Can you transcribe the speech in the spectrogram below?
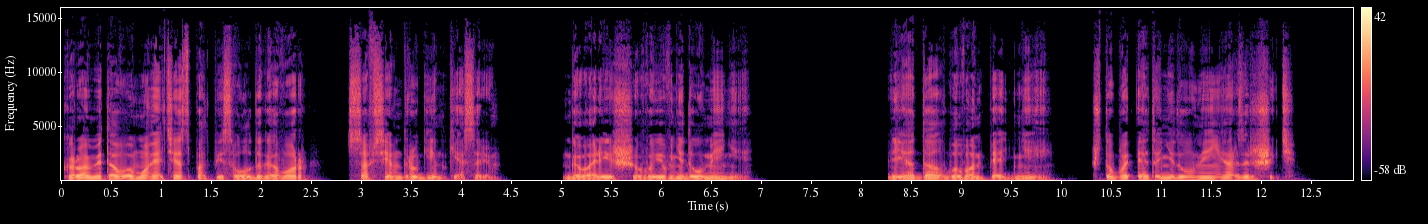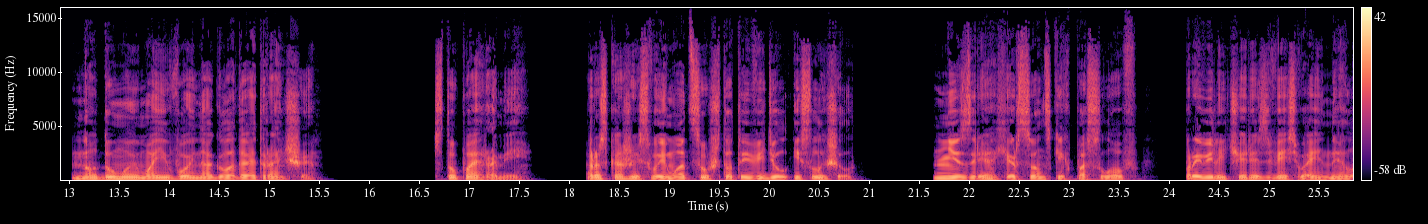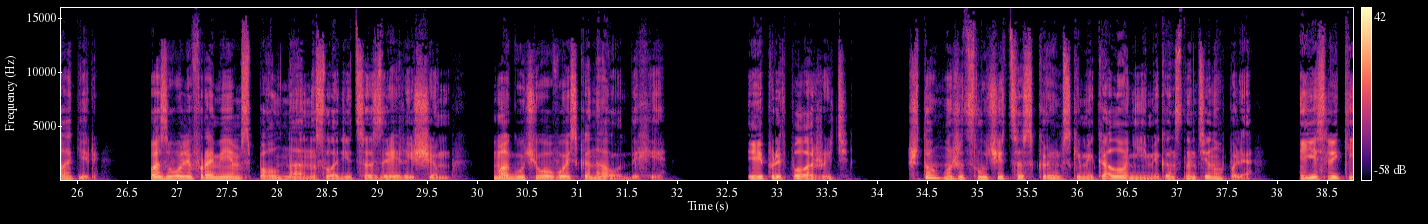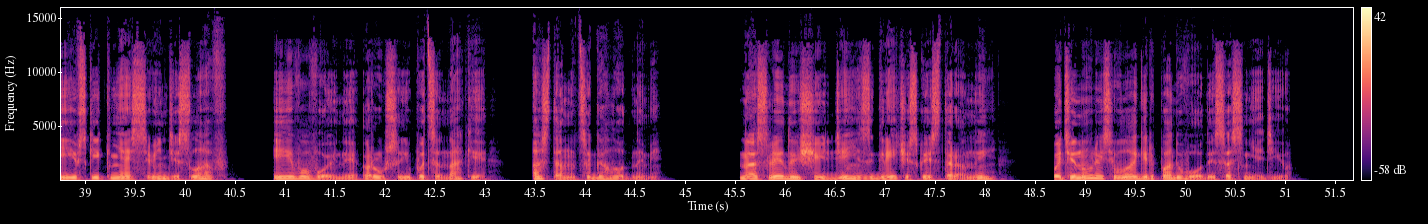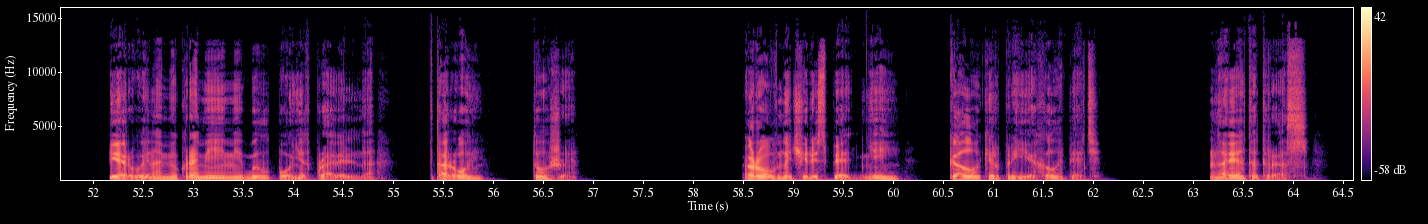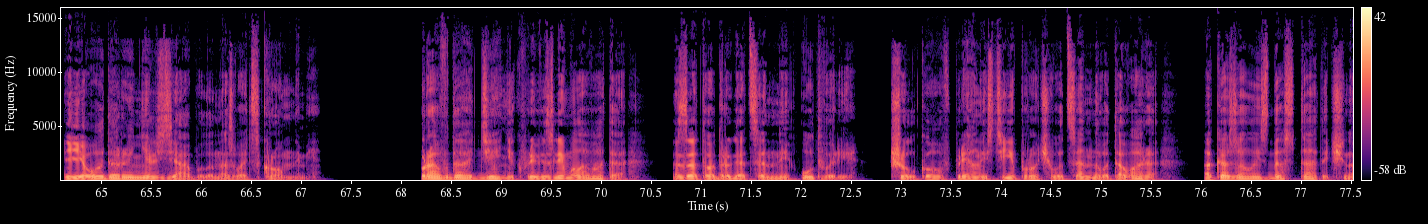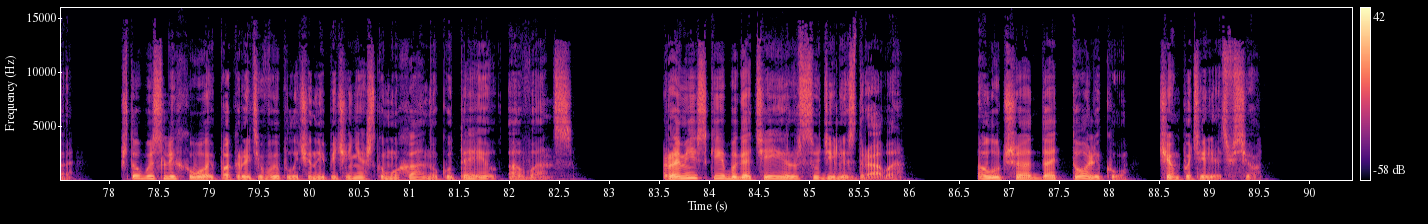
Кроме того, мой отец подписывал договор с совсем другим кесарем. Говоришь, вы в недоумении? Я дал бы вам пять дней, чтобы это недоумение разрешить. Но, думаю, мои воины оголодают раньше. Ступай, Рамей, расскажи своему отцу, что ты видел и слышал. Не зря херсонских послов провели через весь военный лагерь, позволив ромеям сполна насладиться зрелищем — могучего войска на отдыхе, и предположить, что может случиться с крымскими колониями Константинополя, если киевский князь Виндислав и его воины, русы и пацанаки, останутся голодными. На следующий день с греческой стороны потянулись в лагерь подводы со снедью. Первый намек ромеями был понят правильно, второй — тоже — Ровно через пять дней Калокер приехал опять. На этот раз его дары нельзя было назвать скромными. Правда, денег привезли маловато, зато драгоценной утвари, шелков, пряностей и прочего ценного товара оказалось достаточно, чтобы с лихвой покрыть выплаченный печенежскому хану Кутею аванс. Рамейские богатеи рассудили здраво. Лучше отдать Толику, чем потерять все.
